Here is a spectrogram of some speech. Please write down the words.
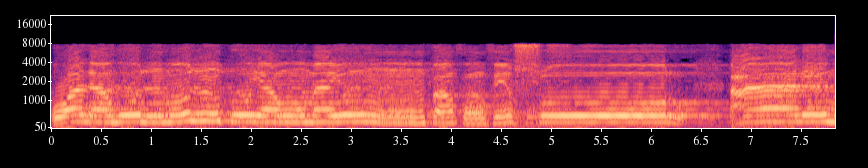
وله الملك يوم ينفخ في الصور. عالم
